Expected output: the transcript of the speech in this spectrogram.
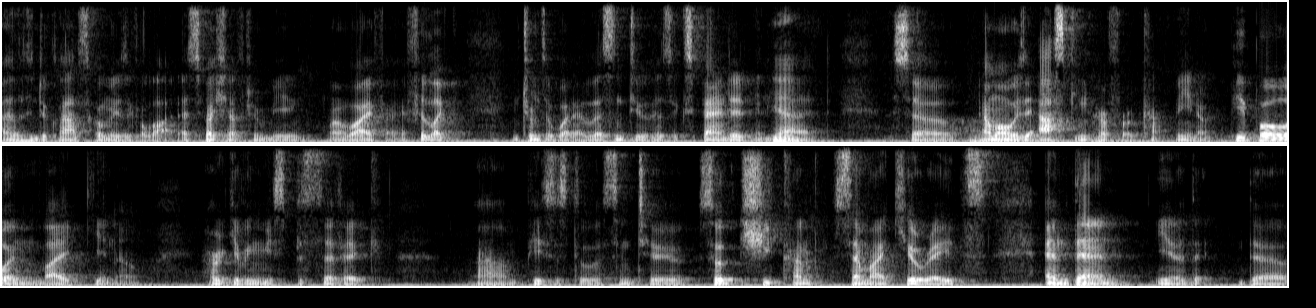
I listen to classical music a lot, especially after meeting my wife. I feel like in terms of what I listen to has expanded in Yeah. that. So I'm always asking her for you know people and like you know her giving me specific um, pieces to listen to. So she kind of semi curates, and then you know the the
